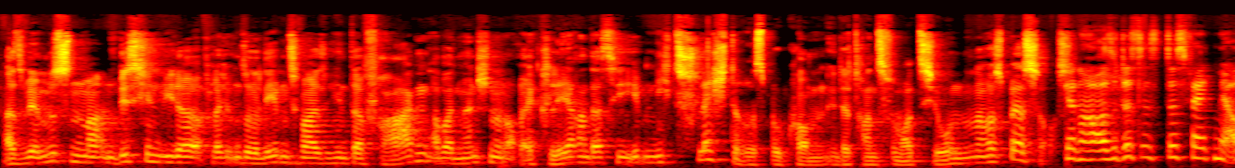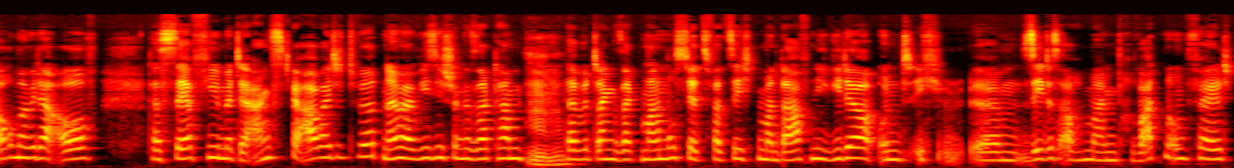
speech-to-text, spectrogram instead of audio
Also wir müssen mal ein bisschen wieder vielleicht unsere Lebensweise hinterfragen, aber den Menschen dann auch erklären, dass sie eben nichts Schlechteres bekommen in der Transformation, sondern was Besseres. Genau, also das ist, das fällt mir auch immer wieder auf, dass sehr viel mit der Angst gearbeitet wird, ne? weil wie Sie schon gesagt haben, mhm. da wird dann gesagt, man muss jetzt verzichten, man darf nie wieder. Und ich ähm, sehe das auch in meinem privaten Umfeld,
